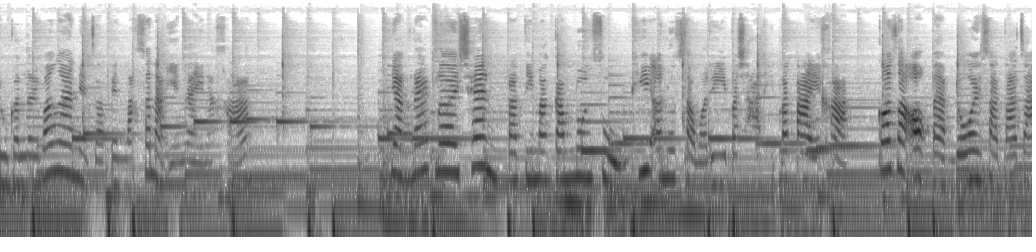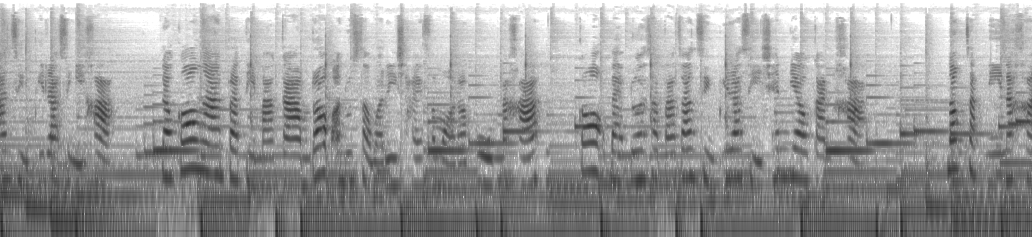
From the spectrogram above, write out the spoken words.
ดูกันเลยว่างานเนี่ยจะเป็นลักษณะยังไงนะคะ อย่างแรกเลยเช่น ประติมากรรมนูนสูงที่อนุสาวรีย์ประชาธิปไตยค่ะ ก็จะออกแบบโดยศาสตราจารย์สินพิราศรีค่ะ แล้วก็งานประติมากรรมรอบอนุสาวรีย์ชัยสมรภูมินะคะ ก็ออกแบบโดยศาสตราจารย์สินพิราศรีเช่นเดียวกันค่ะ นอกจากนี้นะคะ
